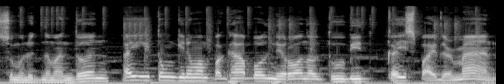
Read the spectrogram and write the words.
Sumunod naman doon ay itong ginawang paghabol ni Ronald Tubid kay Spider-Man.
